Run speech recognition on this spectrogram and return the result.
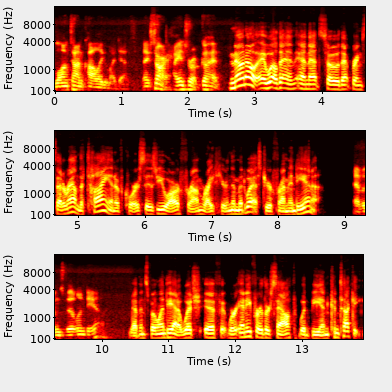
longtime colleague of my dad's. Sorry, I interrupt. Go ahead. No, no. eh, Well, then, and that so that brings that around. The tie-in, of course, is you are from right here in the Midwest. You're from Indiana, Evansville, Indiana. Evansville, Indiana, which, if it were any further south, would be in Kentucky.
